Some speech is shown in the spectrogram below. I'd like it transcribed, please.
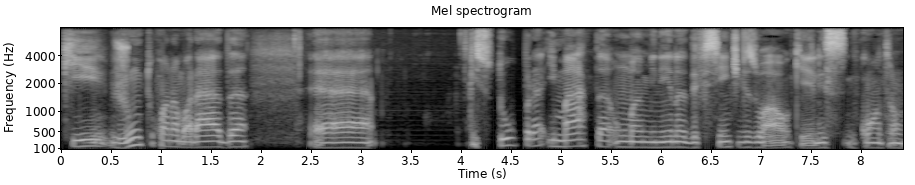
que, junto com a namorada, é, estupra e mata uma menina deficiente visual que eles encontram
